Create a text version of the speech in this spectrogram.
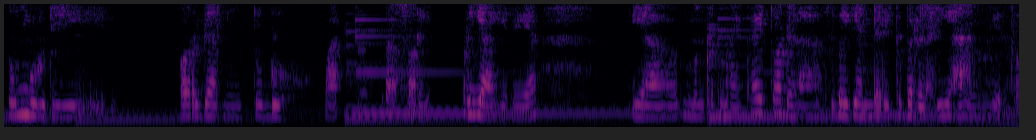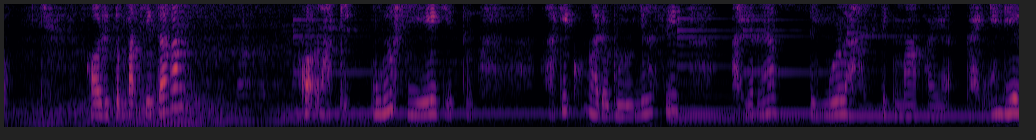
tumbuh di organ tubuh uh, sorry pria gitu ya. Ya menurut mereka itu adalah sebagian dari kebersihan gitu. Kalau di tempat kita kan kok laki mulus ya gitu. Laki kok nggak ada bulunya sih? Akhirnya timbullah stigma kayak kayaknya dia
